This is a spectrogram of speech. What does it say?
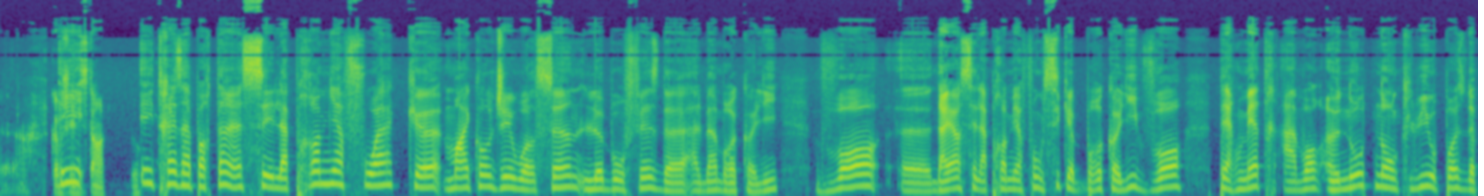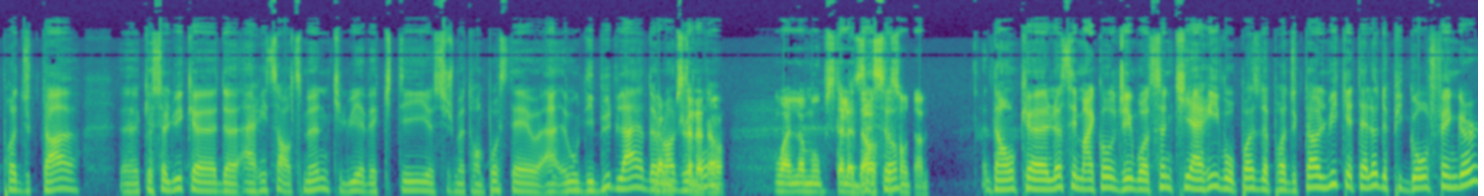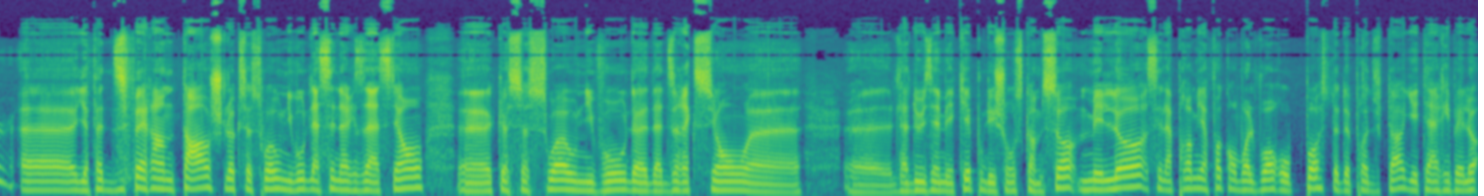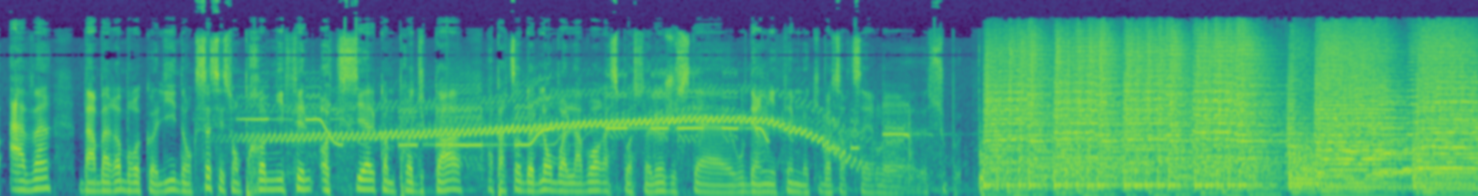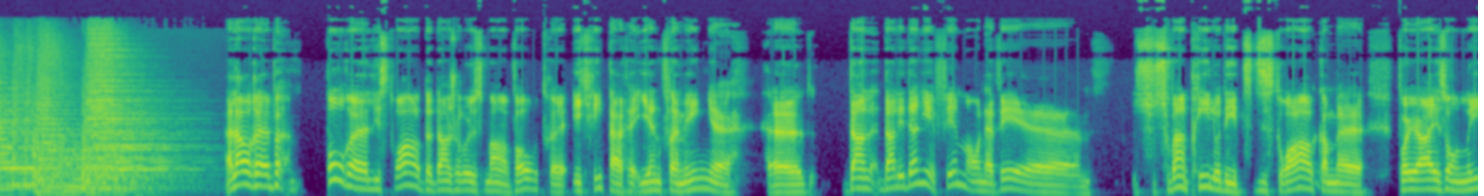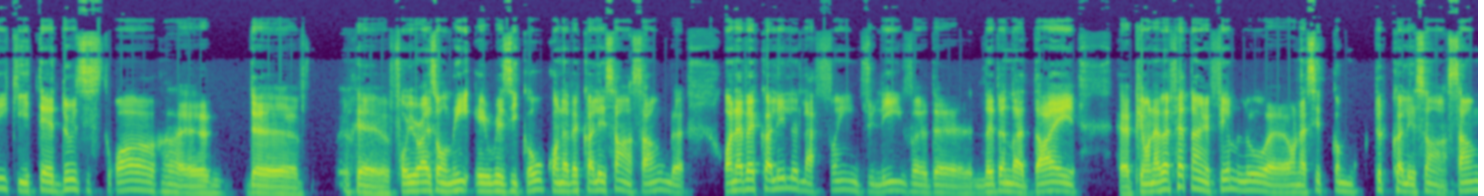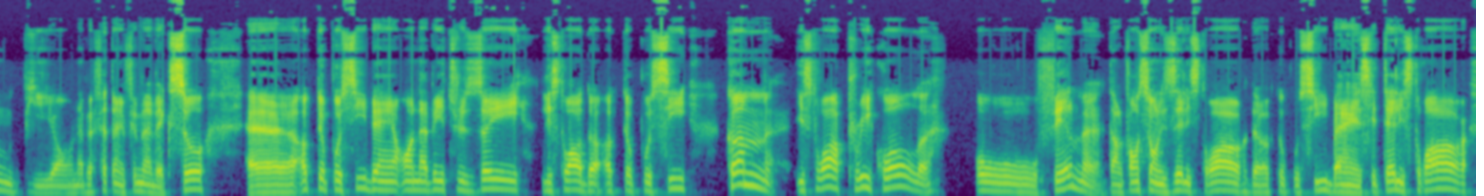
comme j'ai dit tantôt. Et très important, hein, c'est la première fois que Michael J. Wilson, le beau-fils d'Albert Broccoli, va. euh, D'ailleurs, c'est la première fois aussi que Broccoli va permettre d'avoir un autre nom que lui au poste de producteur. euh, que celui que de Harry Saltzman, qui lui avait quitté, si je ne me trompe pas, c'était au début de l'ère de Roger Moore. Ouais, l'homme au pistolet d'or, C'est son homme. Donc euh, là, c'est Michael J. Wilson qui arrive au poste de producteur. Lui qui était là depuis Goldfinger, euh, il a fait différentes tâches, là, que ce soit au niveau de la scénarisation, euh, que ce soit au niveau de, de la direction euh, la deuxième équipe ou des choses comme ça. Mais là, c'est la première fois qu'on va le voir au poste de producteur. Il était arrivé là avant Barbara Broccoli. Donc ça, c'est son premier film officiel comme producteur. À partir de là, on va l'avoir à ce poste-là jusqu'au dernier film qui va sortir sous peu. Alors, euh, pour euh, l'histoire de Dangereusement Vôtre, écrit par Ian Fleming, dans, les derniers films, on avait euh, sou- souvent pris des petites histoires comme euh, For Your Eyes Only, qui étaient deux histoires euh, de euh, For Your Eyes Only et Rizico, qu'on avait collé ça ensemble. On avait collé la fin du livre de Live and Let Die. Puis on avait fait un film, on a essayé de tout coller ça ensemble, puis on avait fait un film avec ça. Octopussy, ben, on avait utilisé l'histoire de Octopussy comme histoire prequel au film. Dans le fond, si on lisait l'histoire de Octopussy, ben, c'était l'histoire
